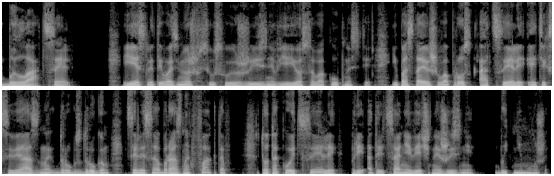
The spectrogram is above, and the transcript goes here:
была цель. Если ты возьмешь всю свою жизнь в ее совокупности и поставишь вопрос о цели этих связанных друг с другом целесообразных фактов, то такой цели при отрицании вечной жизни быть не может.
